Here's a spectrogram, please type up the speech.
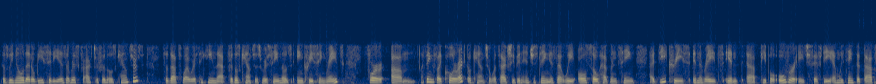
because we know that obesity is a risk factor for those cancers. So that's why we're thinking that for those cancers, we're seeing those increasing rates. For um, things like colorectal cancer, what's actually been interesting is that we also have been seeing a decrease in the rates in uh, people over age 50, and we think that that's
